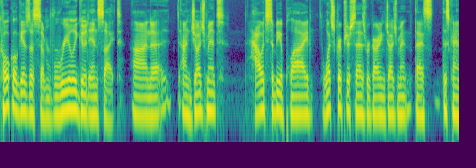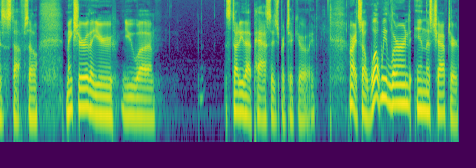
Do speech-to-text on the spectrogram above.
Koukl gives us some really good insight on, uh, on judgment, how it's to be applied, what scripture says regarding judgment, that's this kind of stuff. So make sure that you you uh, study that passage particularly. All right, so what we learned in this chapter.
